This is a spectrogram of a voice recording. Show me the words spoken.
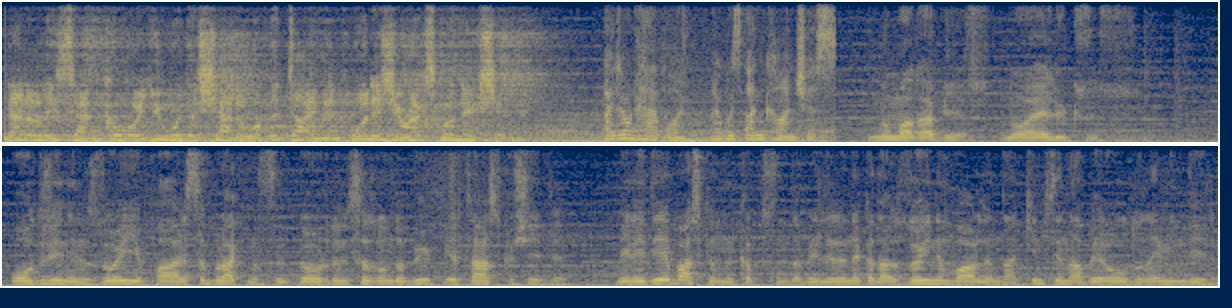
Natalie Sancour, you were the shadow of the diamond. What is your explanation? I don't have one. I was unconscious. Numara 1. Noel Lüksüz Audrey'nin Zoe'yi Paris'e bırakması 4. sezonda büyük bir ters köşeydi. Belediye başkanının kapısında belirene kadar Zoe'nin varlığından kimsenin haberi olduğuna emin değilim.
